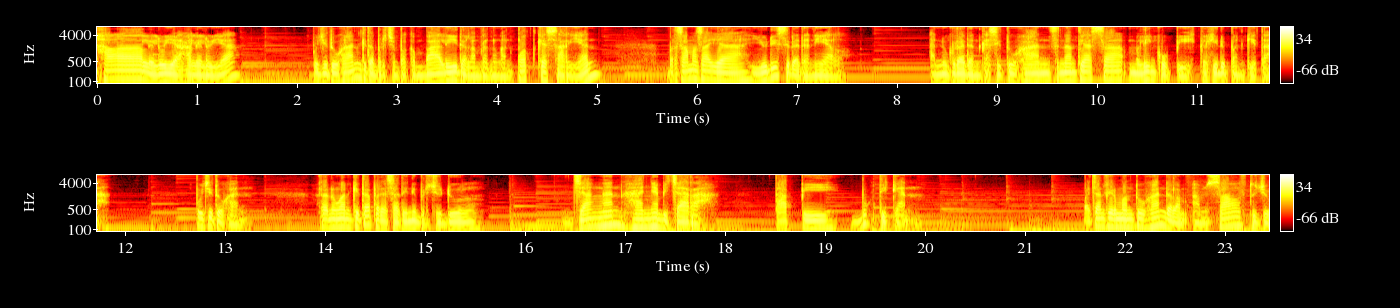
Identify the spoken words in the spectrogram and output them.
Haleluya, haleluya. Puji Tuhan kita berjumpa kembali dalam Renungan Podcast Harian bersama saya Yudi Sida Daniel. Anugerah dan kasih Tuhan senantiasa melingkupi kehidupan kita. Puji Tuhan. Renungan kita pada saat ini berjudul Jangan hanya bicara, tapi buktikan. Bacaan firman Tuhan dalam Amsal 17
